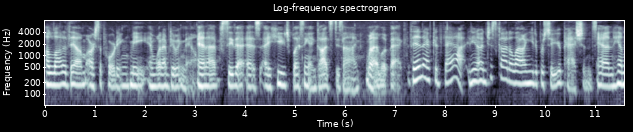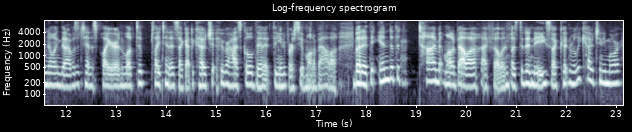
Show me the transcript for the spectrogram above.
a lot of them are supporting me and what I'm doing now. And I see that as a huge blessing in God's design when I look back. Then after that, you know, and just God allowing you to pursue your passions and Him knowing that I was a tennis player and loved to play tennis. I got to coach at Hoover High School, then at the University of Montevallo. But at the end end of the time at Montevallo, I fell and busted a knee, so I couldn't really coach anymore.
